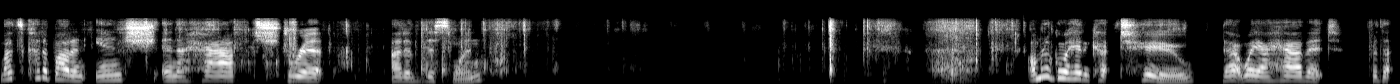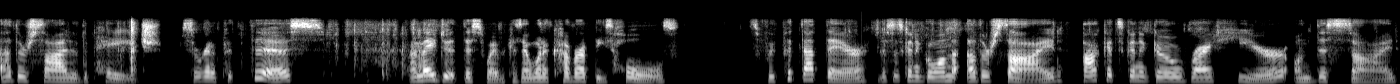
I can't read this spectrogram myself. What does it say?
let's cut about an inch and a half strip out of this one. I'm going to go ahead and cut two. That way I have it for the other side of the page. So we're going to put this, I may do it this way because I want to cover up these holes. So if we put that there, this is going to go on the other side. Pocket's going to go right here on this side.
